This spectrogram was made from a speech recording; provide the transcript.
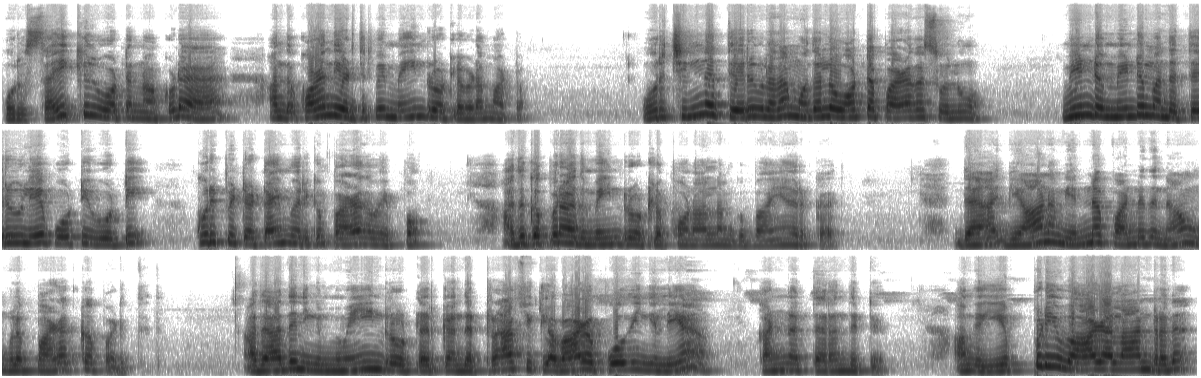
ஒரு சைக்கிள் ஓட்டனா கூட அந்த குழந்தைய எடுத்துகிட்டு போய் மெயின் ரோட்டில் விட மாட்டோம். ஒரு சின்ன தெருவில் தான் முதல்ல ஓட்ட பழக சொல்லுவோம். மீண்டும் மீண்டும் அந்த தெருவிலேயே போட்டி ஓட்டி குறிப்பிட்ட டைம் வரைக்கும் பழக வைப்போம். அதுக்கப்புறம் அது மெயின் ரோட்டில் போனாலும் நமக்கு பயம் இருக்காது. த- தியானம் என்ன பண்ணுதுன்னா உங்களை பழக்கப்படுத்துது. அதாவது நீங்கள் மெயின் ரோட்டில் இருக்க அந்த டிராஃபிக்கில் வாழ போவீங்க இல்லையா? கண்ணை திறந்துட்டு. அங்கே எப்படி வாழலான்றத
